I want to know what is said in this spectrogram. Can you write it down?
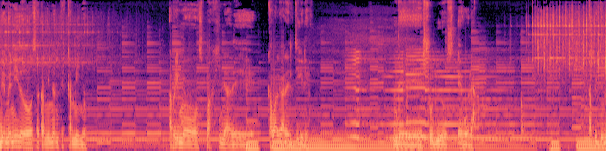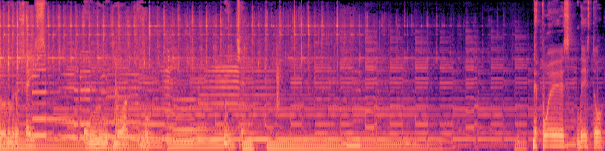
Bienvenidos a Caminantes Camino. Abrimos página de Cabalgar el Tigre de Julius Ébola. Capítulo número 6. El nihilismo activo. Después de esto,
